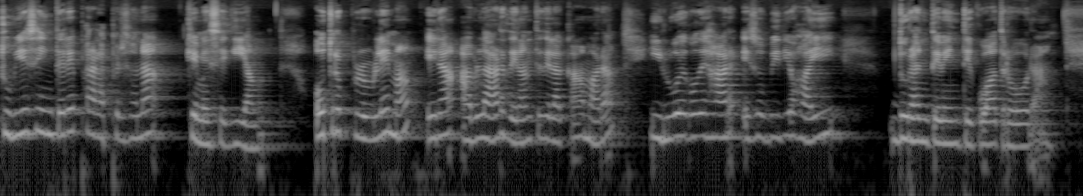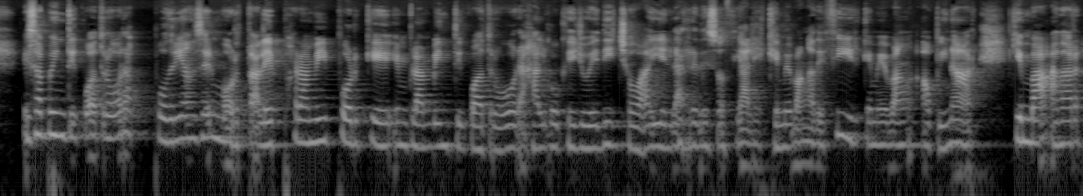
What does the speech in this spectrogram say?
tuviese interés para las personas que me seguían. Otro problema era hablar delante de la cámara y luego dejar esos vídeos ahí durante 24 horas. Esas 24 horas podrían ser mortales para mí porque en plan 24 horas, algo que yo he dicho ahí en las redes sociales, que me van a decir, que me van a opinar, quién va a dar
